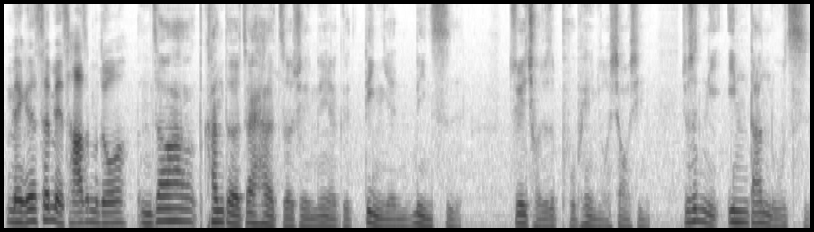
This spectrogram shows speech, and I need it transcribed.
每个人审美差这么多，你知道他康德在他的哲学里面有个定言令式，追求就是普遍有效性，就是你应当如此。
